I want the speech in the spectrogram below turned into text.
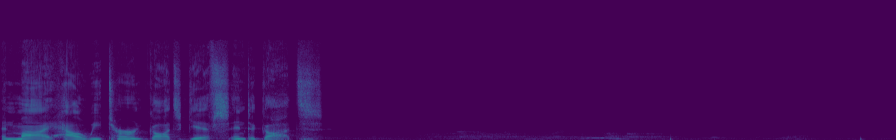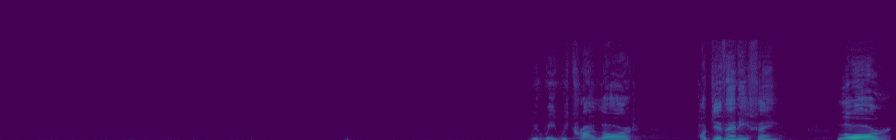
And my, how we turn God's gifts into God's. We, we, cry, Lord, I'll give anything. Lord,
